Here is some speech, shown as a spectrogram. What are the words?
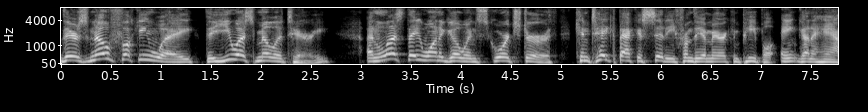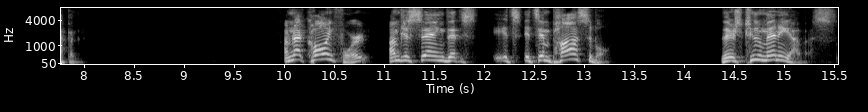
There's no fucking way the US military, unless they want to go in scorched earth, can take back a city from the American people. Ain't going to happen. I'm not calling for it. I'm just saying that it's, it's, it's impossible. There's too many of us.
